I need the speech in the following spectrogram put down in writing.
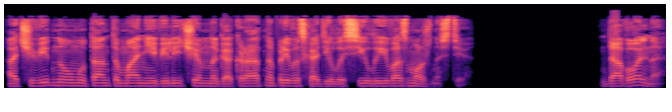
Очевидно, у мутанта мания величия многократно превосходила силы и возможности. «Довольно»,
